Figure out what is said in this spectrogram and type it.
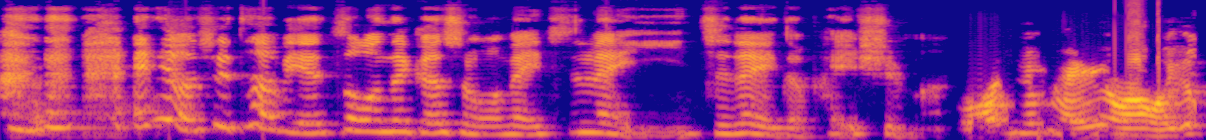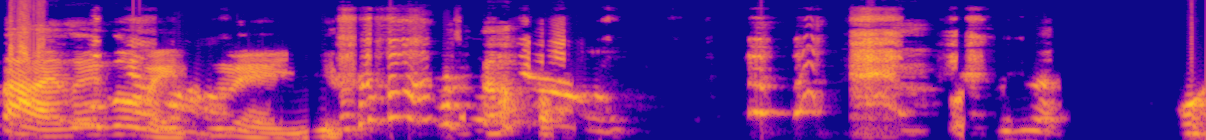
哎，你有去特别做那个什么美姿美仪之类的培训吗？我 完全没有啊！我一个大男生去做美姿美仪，我就是我，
